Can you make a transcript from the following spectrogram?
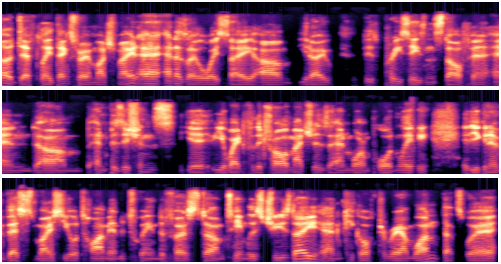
Oh, definitely. Thanks very much, mate. And, and as I always say, um, you know, there's preseason stuff and and, um, and positions. You, you, wait for the trial matches, and more importantly, if you can invest most of your time in between the first um, team list Tuesday and kick off to round one, that's where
